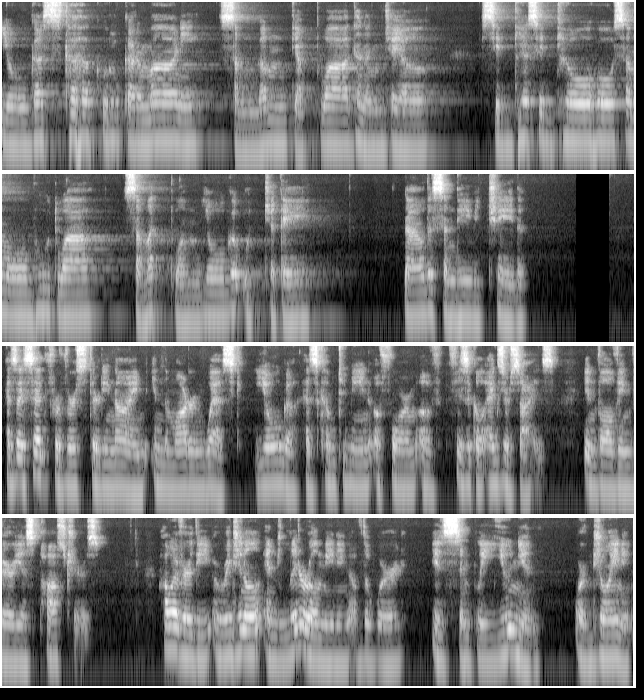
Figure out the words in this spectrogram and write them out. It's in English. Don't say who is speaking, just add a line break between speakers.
योगस्थः कुरु कर्माणि सङ्गं त्यक्त्वा धनञ्जय सिद्ध्यसिद्ध्योः समो भूत्वा समत्वं योग उच्यते Now the Sandhi Vicheda. As I said for verse 39, in the modern West, yoga has come to mean a form of physical exercise involving various postures. However, the original and literal meaning of the word is simply union or joining.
